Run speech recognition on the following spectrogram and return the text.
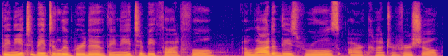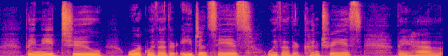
they need to be deliberative, they need to be thoughtful, a lot of these rules are controversial. They need to work with other agencies, with other countries. They have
